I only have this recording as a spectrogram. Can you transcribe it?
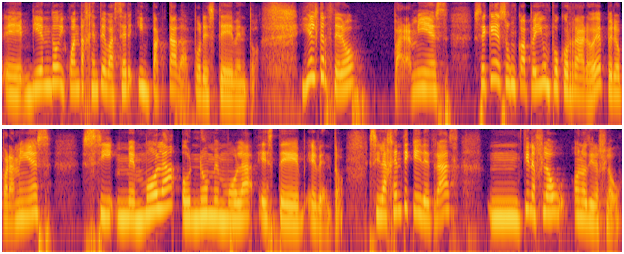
eh, viendo y cuánta gente va a ser impactada por este evento. Y el tercero, para mí es, sé que es un KPI un poco raro, ¿eh? pero para mí es si me mola o no me mola este evento. Si la gente que hay detrás mm, tiene flow o no tiene flow.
